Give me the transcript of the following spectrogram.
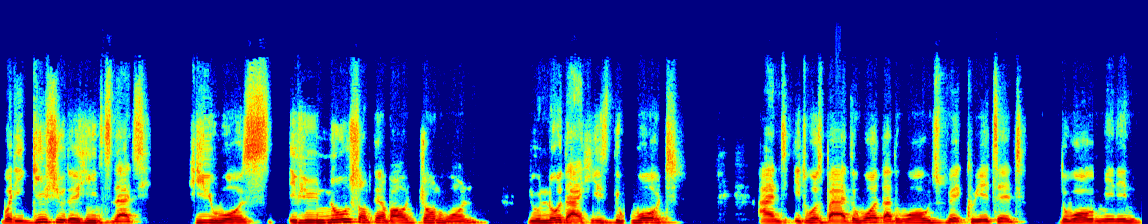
but he gives you the hint that he was, if you know something about John 1, you know that he's the word. And it was by the word that the worlds were created. The world meaning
